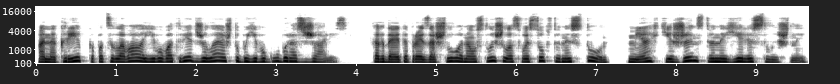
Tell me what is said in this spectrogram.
Она крепко поцеловала его в ответ, желая, чтобы его губы разжались. Когда это произошло, она услышала свой собственный стон, мягкий, женственный, еле слышный.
